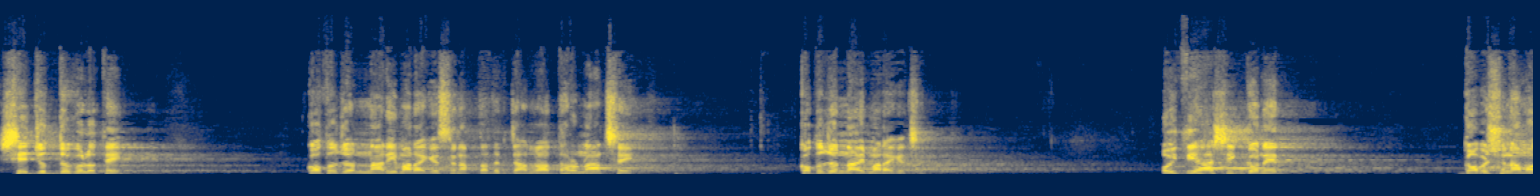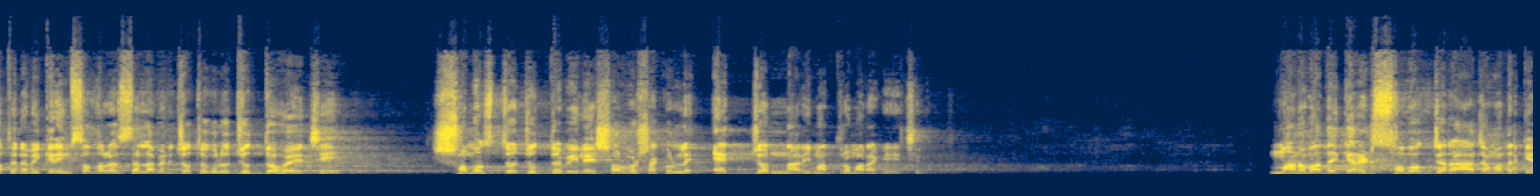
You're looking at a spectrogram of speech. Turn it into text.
সে যুদ্ধগুলোতে কতজন নারী মারা গেছেন? আপনাদের ধারণা আছে? কতজন নারী মারা গেছে? ঐতিহাসিকগণের গবেষণা মতে নবী করিম সাল্লা সাল্লামের যতগুলো যুদ্ধ হয়েছে, সমস্ত যুদ্ধ মিলে সর্বসাকুল্যে একজন নারী মাত্র মারা গিয়েছেন। মানবাধিকারের সবক যারা আজ আমাদেরকে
